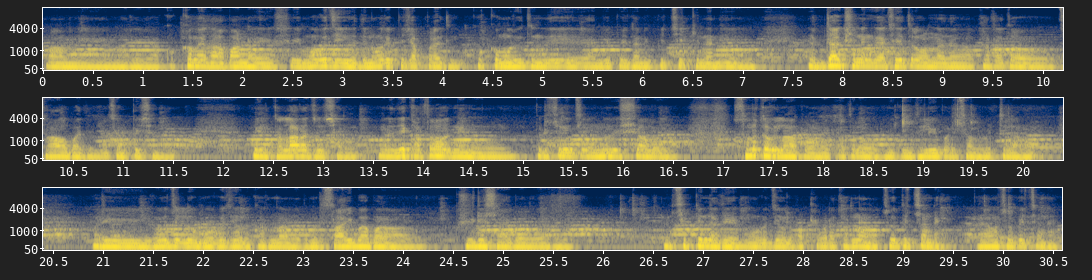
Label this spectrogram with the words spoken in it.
ఆమెని మరి ఆ కుక్క మీద అపాండం వేసి మూగజీవి అది నోరిప్పి చెప్పలేదు. కుక్క మురుగుతుంది అని చెప్పి దానికి పిచ్చి ఎక్కిందని నిర్దాక్షిణ్యంగా చేతిలో ఉన్న కర్రతో చావబాధింది చంపేసింది. నేను కల్లారా చూశాను. మరి అదే కథలో నేను పరిశీలించిన ఎన్నో విషయాలు సునక విలాపం అనే కథలో మీకు తెలియపరిచాను మిత్రులారా. మరి ఈ రోజుల్లో మూగజీవుల కరుణ అనేది మరి సాయిబాబా షిరిడి సాయిబాబా గారు మీరు చెప్పింది అదే. మూగజీవుల పట్ల కూడా కరుణ చూపించండి ప్రేమ చూపించండి.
